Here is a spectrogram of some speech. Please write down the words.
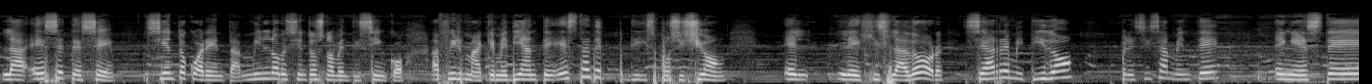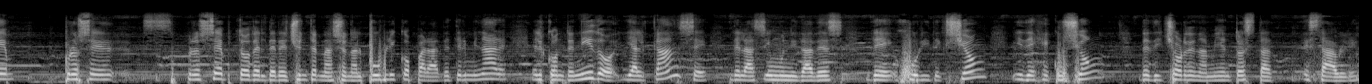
La STC 140-1995 afirma que mediante esta disposición el legislador se ha remitido precisamente en este proceso precepto del derecho internacional público para determinar el contenido y alcance de las inmunidades de jurisdicción y de ejecución de dicho ordenamiento estable.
